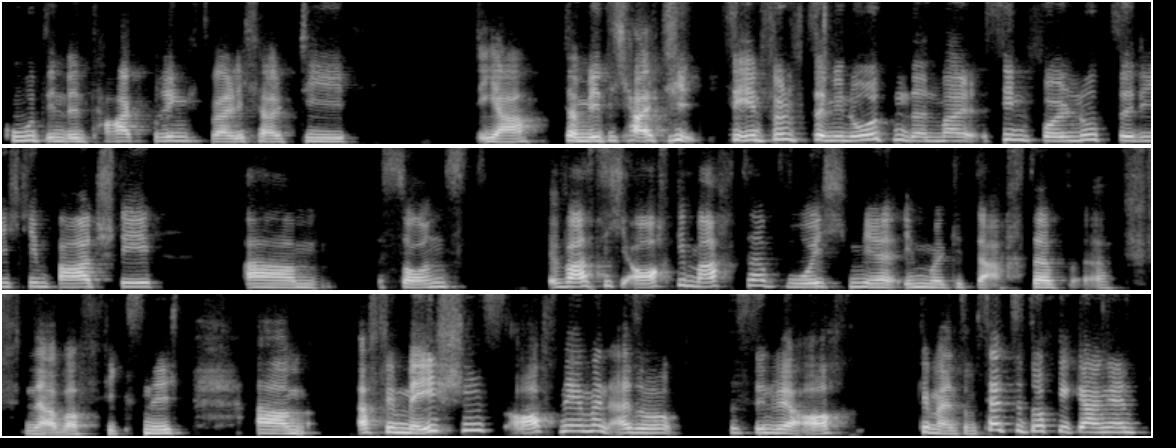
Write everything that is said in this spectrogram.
gut in den Tag bringt, weil ich halt die, ja, damit ich halt die 10, 15 Minuten dann mal sinnvoll nutze, die ich im Bad stehe. Ähm, sonst, was ich auch gemacht habe, wo ich mir immer gedacht habe, äh, na, aber fix nicht, ähm, Affirmations aufnehmen, also das sind wir auch gemeinsam Sätze durchgegangen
